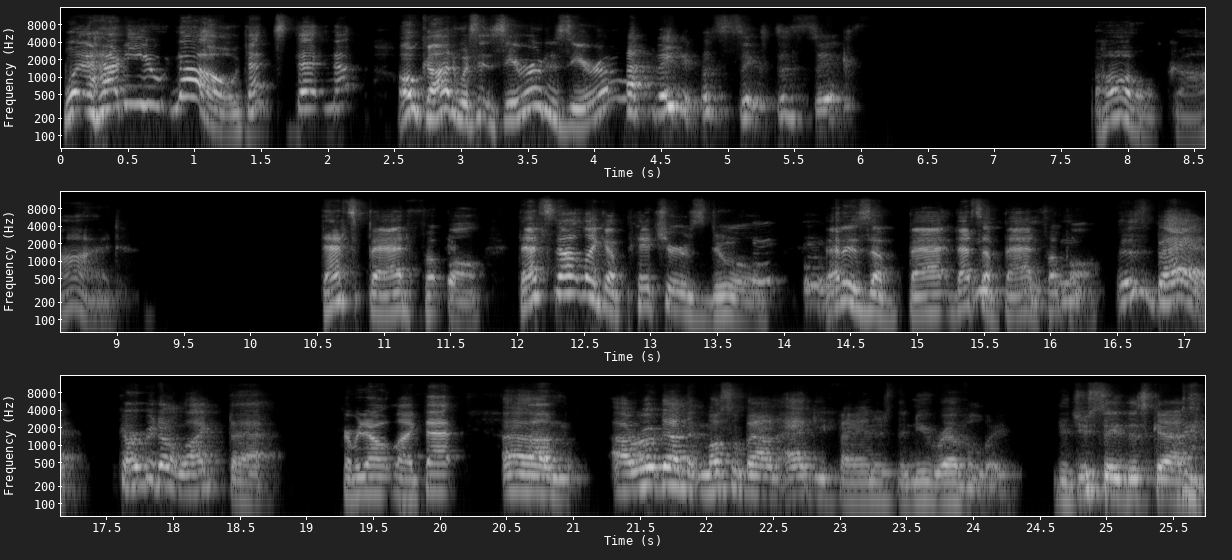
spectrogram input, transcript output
What? How do you? know? that's that. Not. Oh God, was it zero to zero? I think it was six to six. Oh God, that's bad football. That's not like a pitcher's duel. That is a bad. That's a bad football. This is bad. Kirby don't like that. Kirby don't like that. Um, I wrote down that muscle-bound Aggie fan is the new Reveille. Did you see this guy?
